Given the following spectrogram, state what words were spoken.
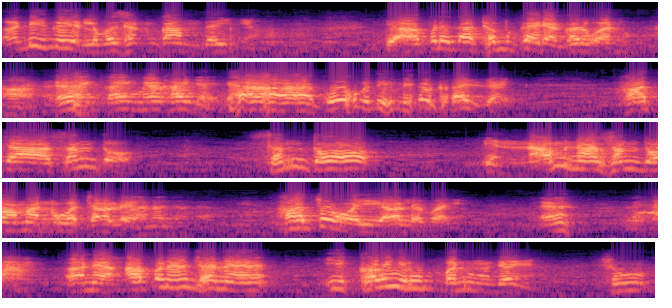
અડી ગઈ એટલે એનું કામ થઈ ગયા. તે આપણે તો ઠપકાર્યા કરવાનું. હે? કઈ મેળ ખાઈ જાય. હા, કોઈ બધી મેળ ખાઈ જાય. સાચા સંતો. સંતો એ નામના સંતો આમાં નો ચાલે. સાચો હોય હાલે ભાઈ? અને આપણે છે ને ઈ કળી રૂપ બનવું જોઈએ. શું?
